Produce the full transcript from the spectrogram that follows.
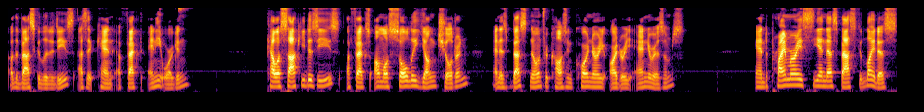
of the vasculitides as it can affect any organ. Kawasaki disease affects almost solely young children and is best known for causing coronary artery aneurysms. And primary CNS vasculitis,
